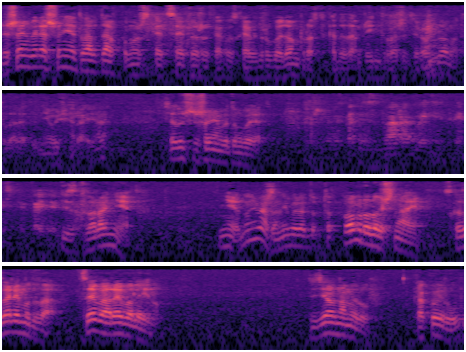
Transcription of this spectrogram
Решение говорят, что нет, лавдавка, можно сказать, С тоже, как вы сказали, в другой дом, просто когда там принято ложить Ируф дома, тогда это не очень рай. А? Следующее решение об этом говорят. Из двора выйти, в принципе, пойдет. Из двора нет. Нет, ну не важно, они говорят, Омру Лойшнаим. Сказали ему два. Цева Арева Лейну. Сделал нам и руф. Какой руф?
